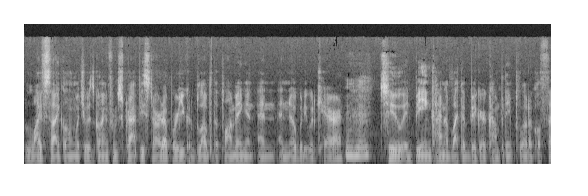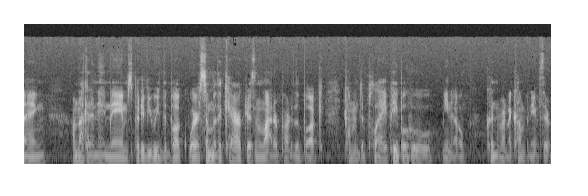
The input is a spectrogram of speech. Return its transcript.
life cycle in which it was going from scrappy startup where you could blow up the plumbing and, and, and nobody would care Mm-hmm. to it being kind of like a bigger company political thing. I'm not going to name names, but if you read the book, where some of the characters in the latter part of the book come into play, people who you know couldn't run a company if their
